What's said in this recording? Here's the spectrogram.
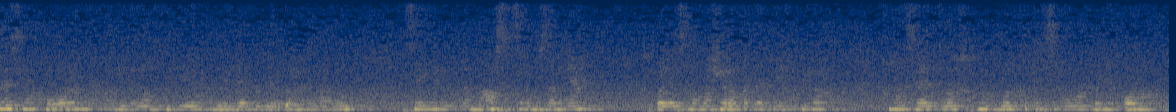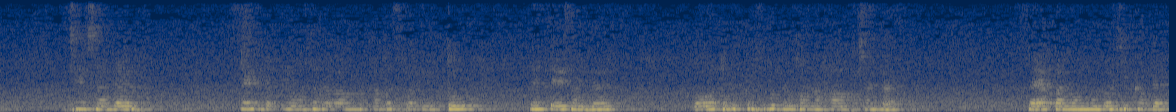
saya selaku orang yang ada dalam video yang beredar beberapa hari lalu, saya ingin minta maaf sebesar-besarnya kepada semua masyarakat dan pihak-pihak karena saya telah membuat ketersinggungan banyak orang. Saya sadar saya tidak dewasa dalam berkata seperti itu dan saya sadar bahwa topik tersebut bukanlah hal bercanda. Saya akan mengubah sikap dan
